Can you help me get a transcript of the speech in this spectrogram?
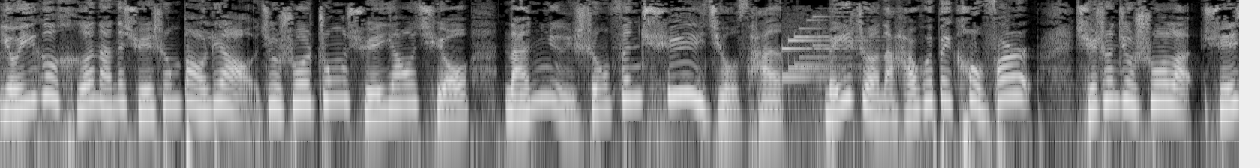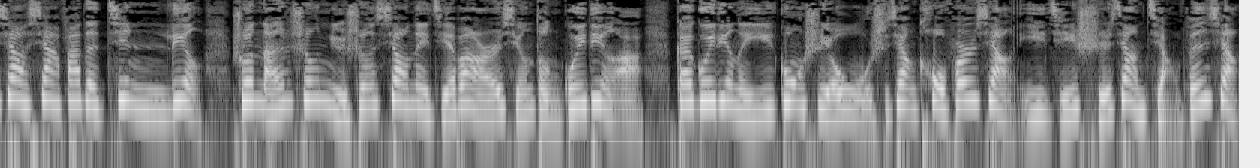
有一个河南的学生爆料，就说中学要求男女生分区域就餐，违者呢还会被扣分儿。学生就说了，学校下发的禁令说男生女生校内结伴而行等规定啊，该规定呢一共是有五十项扣分项以及十项奖分项，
